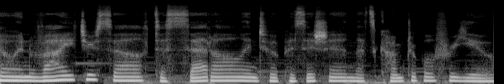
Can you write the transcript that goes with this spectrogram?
So invite yourself to settle into a position that's comfortable for you,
